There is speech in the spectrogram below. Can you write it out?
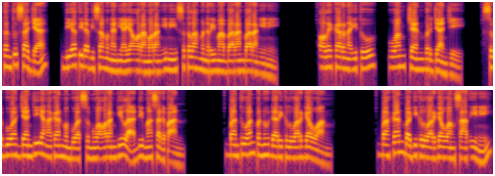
Tentu saja, dia tidak bisa menganiaya orang-orang ini setelah menerima barang-barang ini. Oleh karena itu, Wang Chen berjanji. Sebuah janji yang akan membuat semua orang gila di masa depan. Bantuan penuh dari keluarga Wang. Bahkan bagi keluarga Wang saat ini,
